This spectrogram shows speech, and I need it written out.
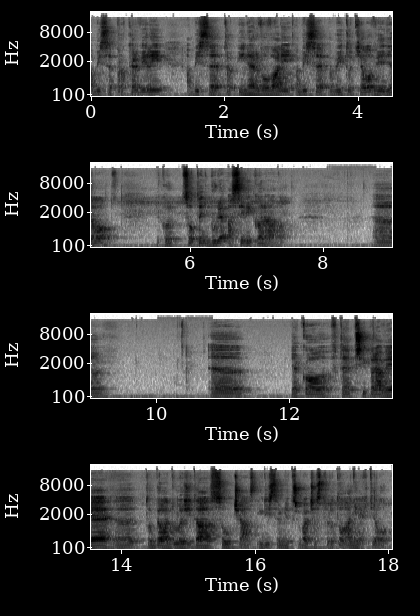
aby se prokrvily, aby se to inervovali, aby, se, aby to tělo vědělo, jako, co teď bude asi vykonávat. Uh, uh, jako v té přípravě eh, to byla důležitá součást, i když se mě třeba často do toho ani nechtělo.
